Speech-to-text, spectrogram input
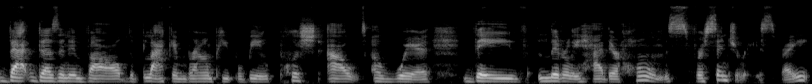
that doesn't involve the black and brown people being pushed out of where they've literally had their homes for centuries, right?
